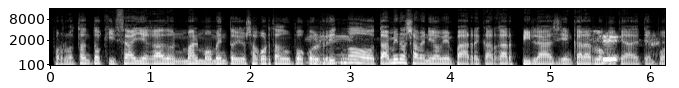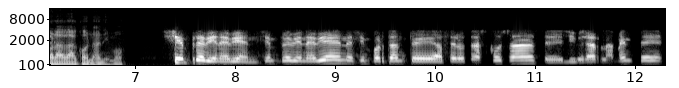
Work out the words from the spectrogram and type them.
por lo tanto, quizá ha llegado en mal momento y os ha cortado un poco el ritmo, o también os ha venido bien para recargar pilas y encarar lo Sí. que queda de temporada con ánimo. Siempre viene bien, siempre viene bien, es importante hacer otras cosas, eh, liberar la mente.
